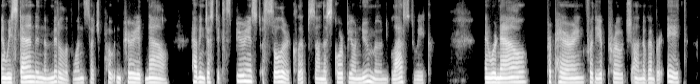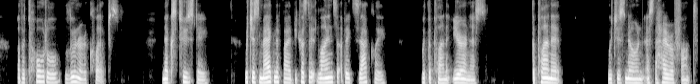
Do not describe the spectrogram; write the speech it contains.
And we stand in the middle of one such potent period now, having just experienced a solar eclipse on the Scorpio new moon last week. And we're now preparing for the approach on November 8th of a total lunar eclipse next Tuesday, which is magnified because it lines up exactly with the planet Uranus, the planet which is known as the Hierophant,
